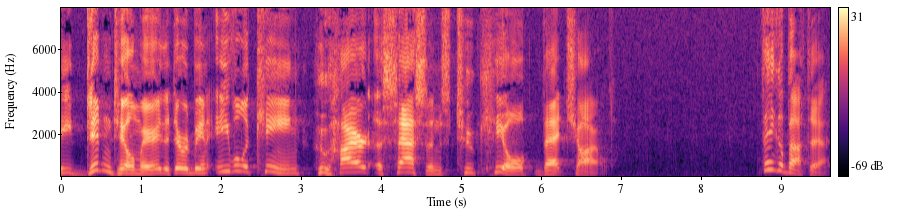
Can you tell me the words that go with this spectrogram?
He didn't tell Mary that there would be an evil king who hired assassins to kill that child. Think about that.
